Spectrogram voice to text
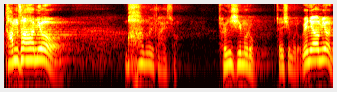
감사하며 마음을 다해서 전심으로 전심으로 왜냐하면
